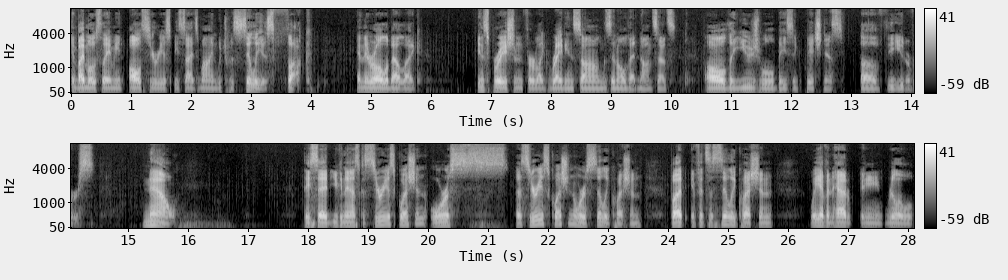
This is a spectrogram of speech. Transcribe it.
and by mostly I mean all serious besides mine, which was silly as fuck. And they were all about like inspiration for like writing songs and all that nonsense. All the usual basic bitchness of the universe. Now, they said you can ask a serious question or a, a serious question or a silly question. But if it's a silly question, we haven't had any real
